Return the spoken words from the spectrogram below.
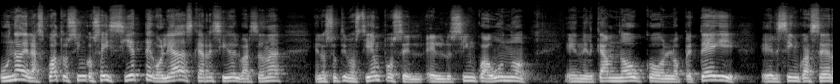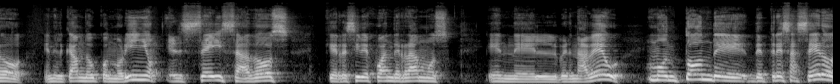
una de las 4, 5, 6, 7 goleadas que ha recibido el Barcelona en los últimos tiempos, el, el 5 a 1 en el Camp Nou con Lopetegui, el 5 a 0 en el Camp Nou con Mourinho, el 6 a 2 que recibe Juan de Ramos en el Bernabéu, montón de, de 3 a 0,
